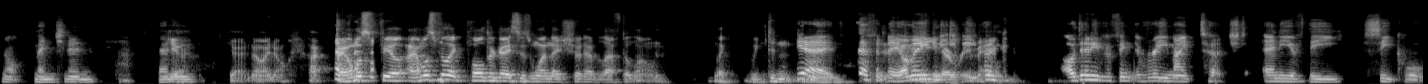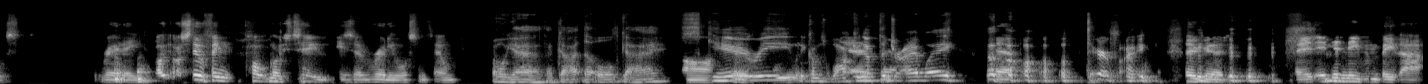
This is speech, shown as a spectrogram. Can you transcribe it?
not mentioning any Yeah. Yeah, no, I know. I, I almost feel I almost feel like Poltergeist is one they should have left alone. Like we didn't yeah need- definitely i mean a even- I don't even think the remake touched any of the sequels. Really, I, I still think Poltergeist Two is a really awesome film. Oh yeah, the guy, the old guy, Oh, scary when he comes walking Yeah, up the yeah. driveway. Yeah. Terrifying. So good. it, it didn't even beat that.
